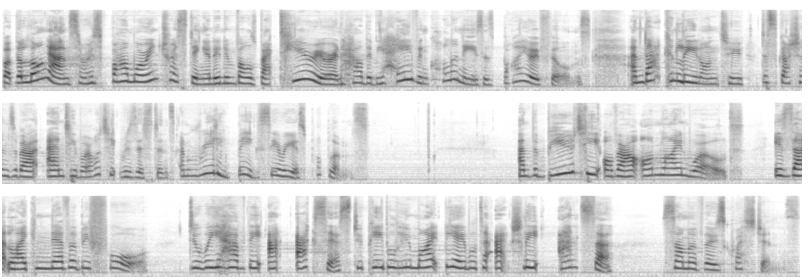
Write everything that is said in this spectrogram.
but the long answer is far more interesting, and it involves bacteria and how they behave in colonies as biofilms. And that can lead on to discussions about antibiotic resistance and really big, serious problems. And the beauty of our online world is that, like never before, do we have the access to people who might be able to actually answer some of those questions?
